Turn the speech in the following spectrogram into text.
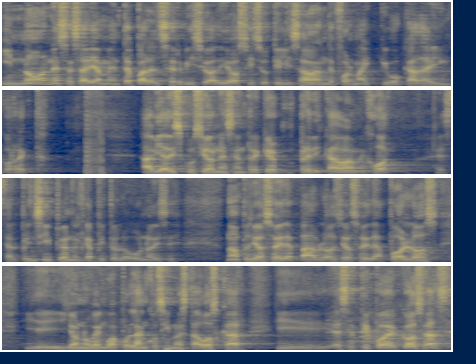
y no necesariamente para el servicio a Dios y se utilizaban de forma equivocada e incorrecta. Había discusiones entre qué predicaba mejor. Este, al principio, en el capítulo 1, dice, no, pues yo soy de Pablos, yo soy de Apolos, y yo no vengo a Polanco si no está Oscar, y ese tipo de cosas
